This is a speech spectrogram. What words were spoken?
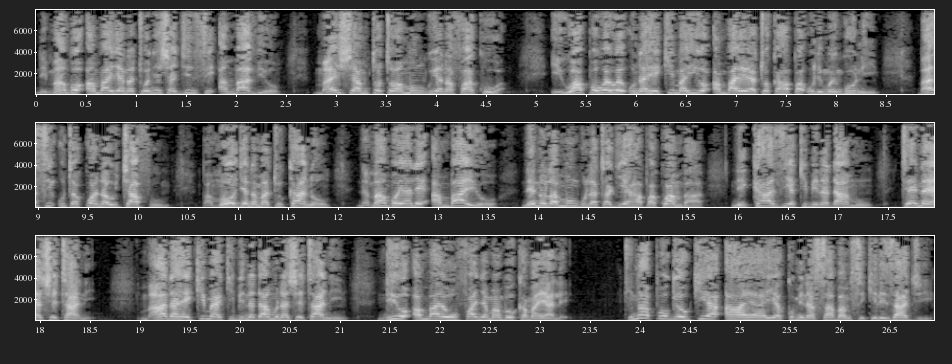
ni mambo ambayo yanatuonyesha jinsi ambavyo maisha ya mtoto wa mungu yanafaa kuwa iwapo wewe una hekima hiyo ambayo yatoka hapa ulimwenguni basi utakuwa na uchafu pamoja na matukano na mambo yale ambayo neno la mungu latajia hapa kwamba ni kazi ya kibinadamu tena ya shetani. Maana hekima ya kibinadamu na shetani ndiyo ambayo hufanya mambo kama yale. Tunapogeukia aya ya 17 msikilizaji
